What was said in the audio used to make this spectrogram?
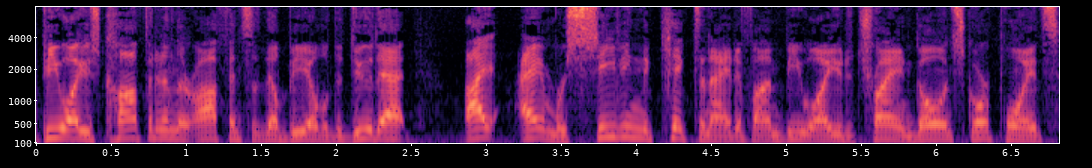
BYU's confident in their offense that they'll be able to do that. I, I am receiving the kick tonight if I'm BYU to try and go and score points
